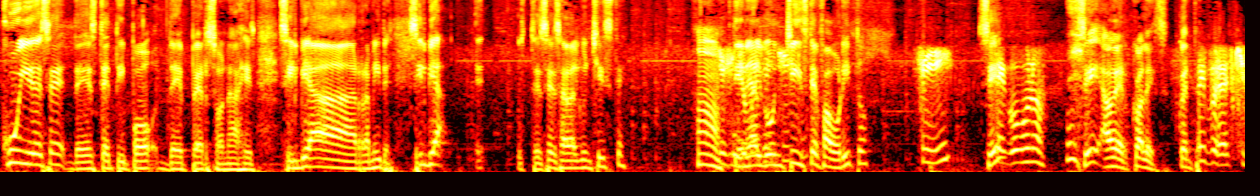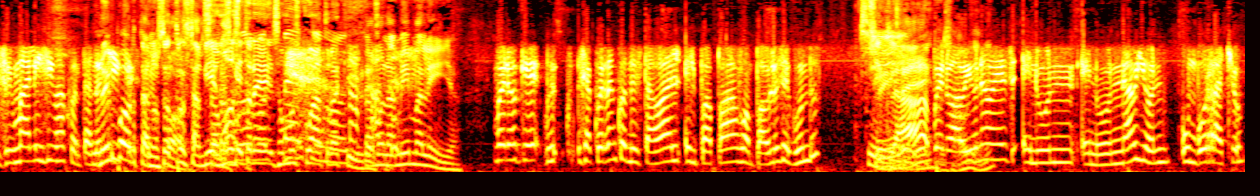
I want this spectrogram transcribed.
cuídese de este tipo de personajes. Silvia Ramírez. Silvia, eh, ¿usted se sabe algún chiste? ¿Tiene algún chiste- chiste favorito? Sí, ¿Sí? tengo uno. Sí, a ver, ¿cuál es? Cuente. Uy, pero es que soy malísima contando No chistes. importa, nosotros también. Somos tres, somos cuatro aquí. En la misma línea. Bueno, que ¿se acuerdan cuando estaba el, el Papa Juan Pablo II? Sí, claro. bueno, pues, había una vez en un en un avión un borracho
